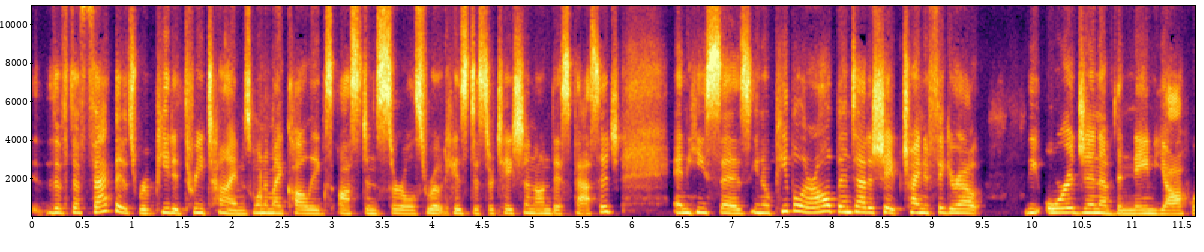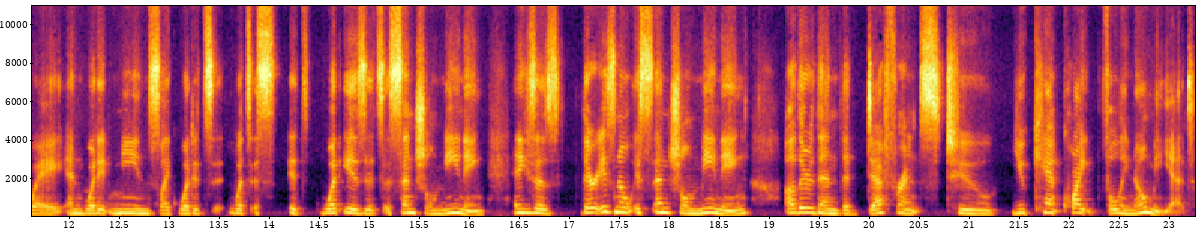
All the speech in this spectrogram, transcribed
the, the fact that it's repeated three times, one of my colleagues, Austin Surls, wrote his dissertation on this passage. And he says, you know, people are all bent out of shape trying to figure out the origin of the name Yahweh and what it means, like what it's what's it's what is its essential meaning. And he says, there is no essential meaning other than the deference to you can't quite fully know me yet.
